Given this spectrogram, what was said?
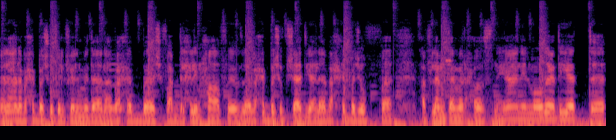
لا أنا بحب أشوف الفيلم ده لا بحب أشوف عبد الحليم حافظ لا بحب أشوف شادية لا بحب أشوف أفلام تامر حسني. يعني المواضيع ديت آه،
